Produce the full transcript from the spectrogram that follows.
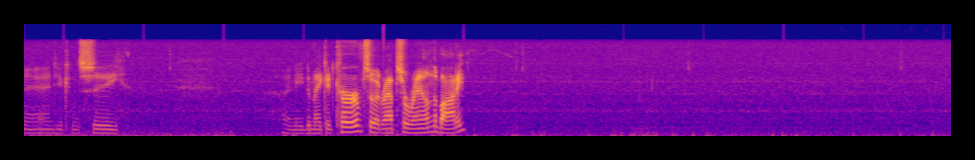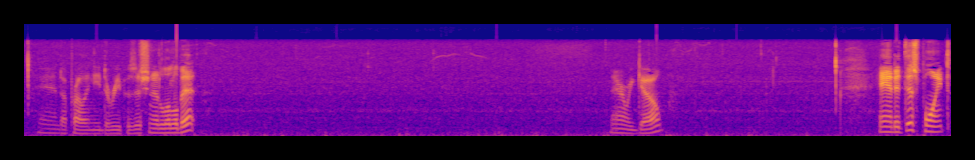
And you can see I need to make it curved so it wraps around the body. And I'll probably need to reposition it a little bit. There we go. And at this point,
